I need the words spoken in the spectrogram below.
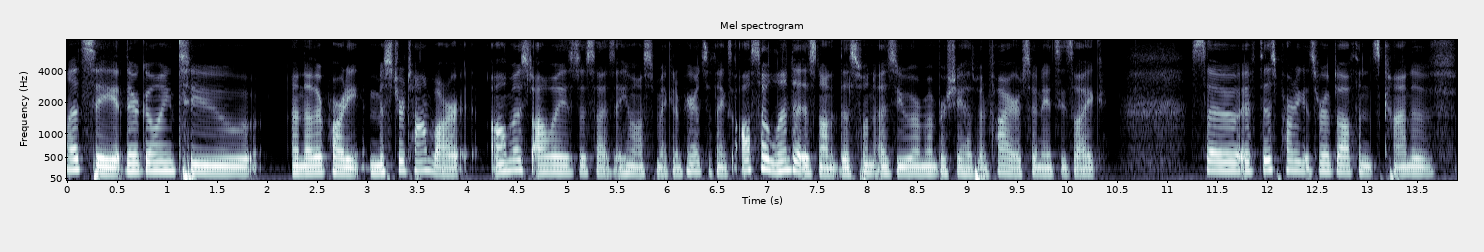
Let's see. They're going to another party. Mr. Tombar almost always decides that he wants to make an appearance of things. Also, Linda is not at this one. As you remember, she has been fired. So Nancy's like, so if this party gets ripped off, then it's kind of,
